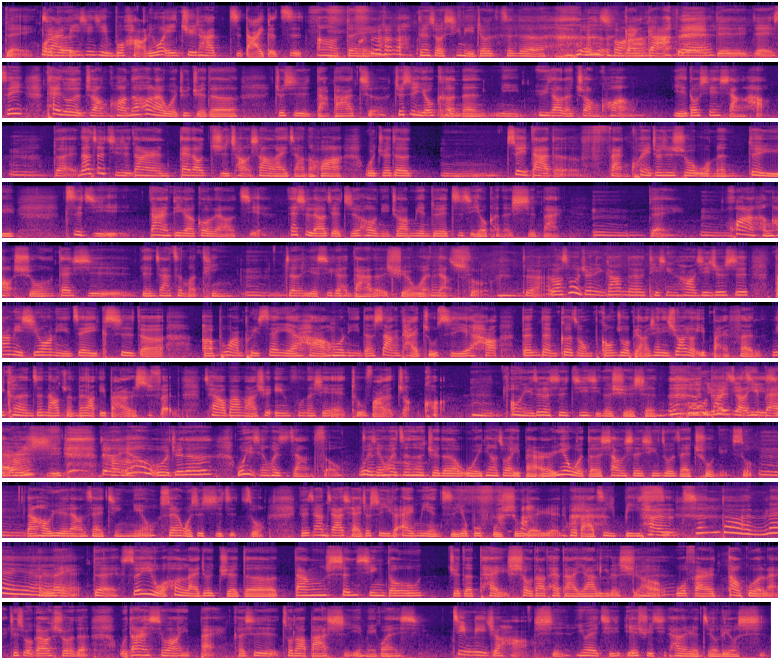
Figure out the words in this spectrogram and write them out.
对，我来宾心情不好，你问一句，他只答一个字。哦，对，那时候心里就真的很尴尬。对，对，对，对，所以太多的状况。那后来我就觉得，就是打八折，就是有可能你遇到的状况也都先想好。嗯，对。那这其实当然带到职场上来讲的话，我觉得，嗯，最大的反馈就是说，我们对于自己，当然第一个够了解，但是了解之后，你就要面对自己有可能失败。嗯，对，嗯，话很好说，但是人家怎么听，嗯，这也是一个很大的学问，这样。说，嗯，对啊，老师，我觉得你刚刚的提醒好奇，就是当你希望你这一次的呃，不管 present 也好，或你的上台主持也好，等等各种工作表现，你希望有一百分，你可能真的要准备到一百二十分，才有办法去应付那些突发的状况。嗯，哦，你这个是积极的学生，哦、你会讲一百二十，对，因为我觉得我以前会是这样走，我以前会真的觉得我一定要做到一百二，因为我的上升星座在处女座，嗯，然后月亮在金牛，虽然我是狮子座，可是这样加起来就是一个爱面子又不服输的人，会把自己逼死，很真的很累耶，很累，对，所以我后来就觉得，当身心都。觉得太受到太大压力的时候，我反而倒过来，就是我刚刚说的，我当然希望一百，可是做到八十也没关系。尽力就好，是因为其也许其他的人只有六十，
